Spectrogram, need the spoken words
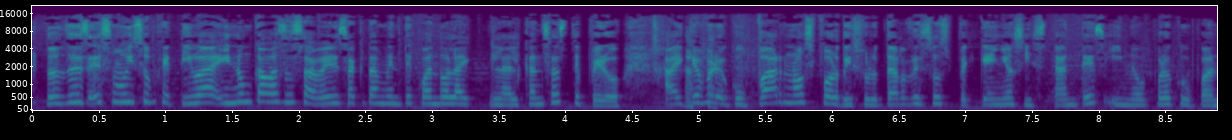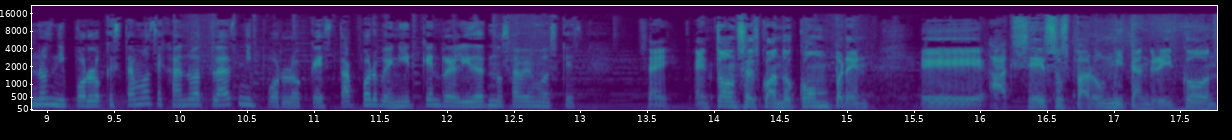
Entonces es muy subjetiva y nunca vas a saber exactamente cuándo la, la alcanzaste, pero hay que preocuparnos por disfrutar de esos pequeños instantes y no preocuparnos ni por lo que estamos dejando atrás ni por lo que está por venir, que en realidad no sabemos qué es. Sí. Entonces, cuando compren eh, accesos para un meet and greet con,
